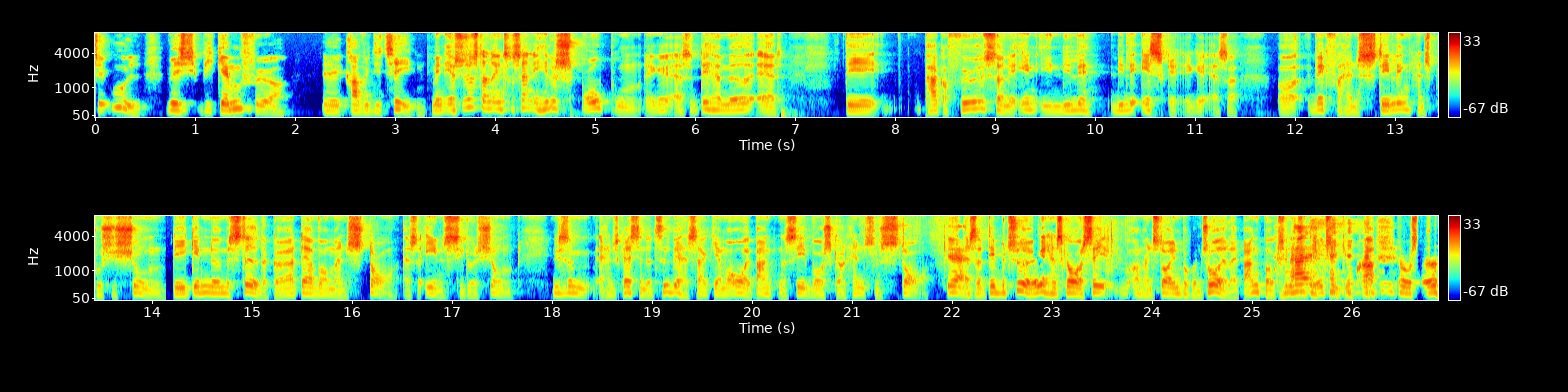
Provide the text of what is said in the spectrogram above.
se ud, hvis vi gennemfører øh, graviditeten. Men jeg synes også, der er noget interessant i hele sprogbrugen. Ikke? Altså det her med, at det pakker følelserne ind i en lille, lille æske. Ikke? Altså, og væk fra hans stilling, hans position. Det er igen noget med stedet at gøre, der hvor man står, altså ens situation. Ligesom Hans Christian der tidligere har sagt, jeg må over i banken og se, hvor Skjold Hansen står. Yeah. Altså det betyder jo ikke, at han skal over og se, om han står inde på kontoret eller i bankboksen. Nej. Det er jo ikke sådan et sted.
